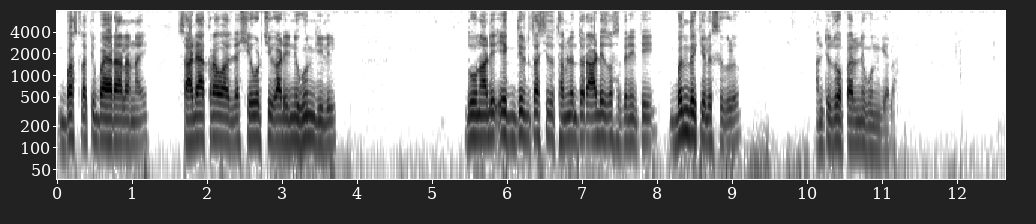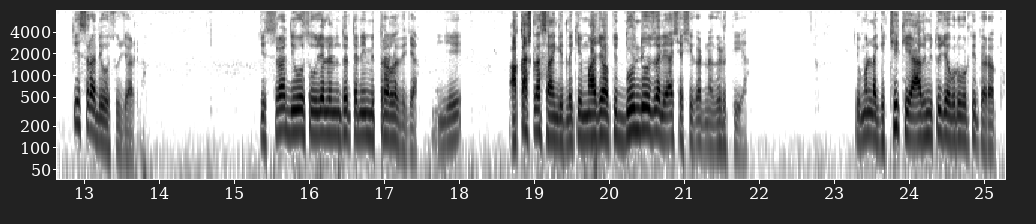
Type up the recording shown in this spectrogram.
बसला तो बाहेर आला नाही. साडे अकरा वाजल्या शेवटची गाडी निघून गेली. दोन अडी एक दीड तास तिथं थांबल्यानंतर अडीच वाजता त्याने ते बंद केलं सगळं आणि ते झोपायला निघून गेला. तिसरा दिवस उजाडला. तिसरा दिवस उजाडल्यानंतर त्याने मित्राला त्याच्या म्हणजे आकाशला सांगितलं की माझ्या बाबतीत दोन दिवस झाले अशी अशी घटना घडती या तो म्हणला की ठीक आहे आज मी तुझ्याबरोबर तिथं राहतो.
